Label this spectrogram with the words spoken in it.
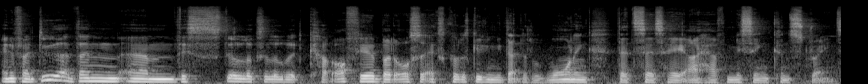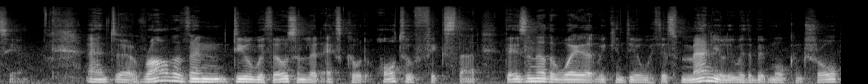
And if I do that, then um, this still looks a little bit cut off here, but also Xcode is giving me that little warning that says, hey, I have missing constraints here. And uh, rather than deal with those and let Xcode auto fix that, there's another way that we can deal with this manually with a bit more control,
